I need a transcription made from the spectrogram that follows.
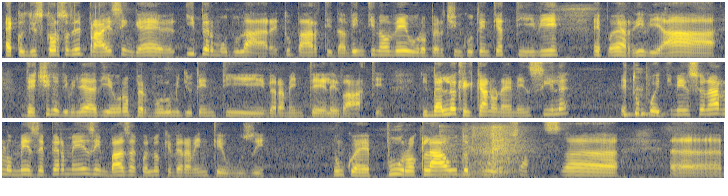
ecco, il discorso del pricing è ipermodulare, tu parti da 29 euro per 5 utenti attivi e poi arrivi a decine di migliaia di euro per volumi di utenti veramente elevati. Il bello è che il canone è mensile, e tu Mhm. puoi dimensionarlo mese per mese in base a quello che veramente usi. Dunque è puro cloud, puro SaaS, eh, eh,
